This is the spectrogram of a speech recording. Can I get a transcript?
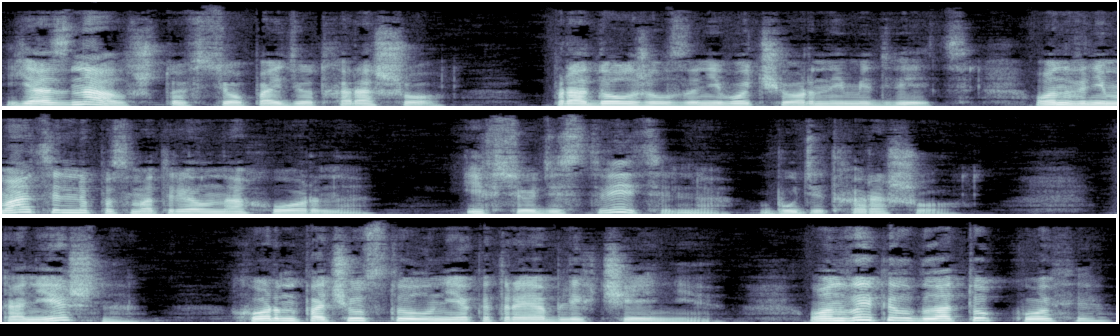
«Я знал, что все пойдет хорошо», — продолжил за него черный медведь. Он внимательно посмотрел на Хорна. «И все действительно будет хорошо». Конечно, Хорн почувствовал некоторое облегчение. Он выпил глоток кофе,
